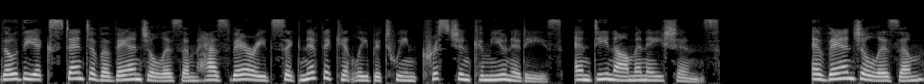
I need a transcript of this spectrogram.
though the extent of evangelism has varied significantly between Christian communities, and denominations. Evangelism,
